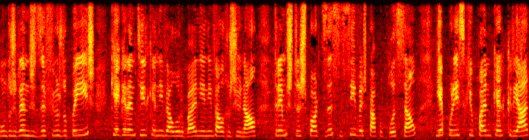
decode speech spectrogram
um dos grandes desafios do país, que é garantir que a nível urbano e a nível regional teremos transportes acessíveis para a população e é por isso que o PAN quer criar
